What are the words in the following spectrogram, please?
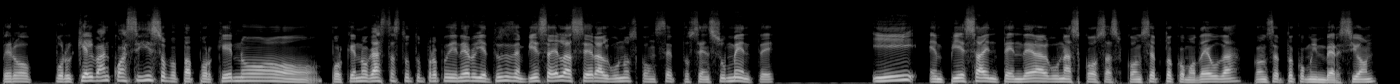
Pero ¿por qué el banco hace eso, papá? ¿Por qué no, por qué no gastas tú tu propio dinero? Y entonces empieza él a hacer algunos conceptos en su mente y empieza a entender algunas cosas, concepto como deuda, concepto como inversión,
